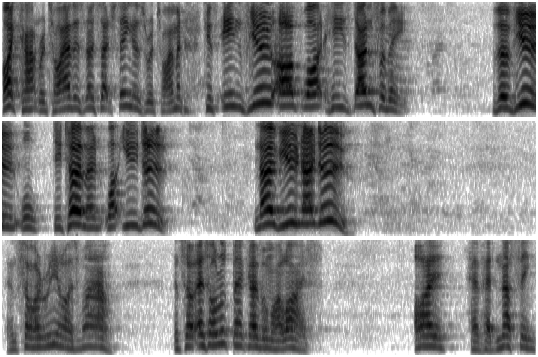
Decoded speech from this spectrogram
I can't retire. There's no such thing as retirement because, in view of what He's done for me, the view will determine what you do. No view, no do. And so I realized, wow. And so as I look back over my life, I have had nothing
